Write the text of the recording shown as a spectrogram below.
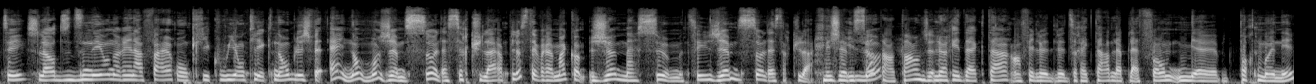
sais, c'est l'heure du dîner, on n'a rien à faire, on clique oui, on clique non. Puis là, je fais, hey, non, moi, j'aime ça, la circulaire. Puis là, c'était vraiment comme, je m'assume, tu sais, j'aime ça, la circulaire. Mais j'aime ça t'entendre. Je- Le rédacteur, en fait, le, le directeur de la plateforme euh, Porte-Monnaie,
